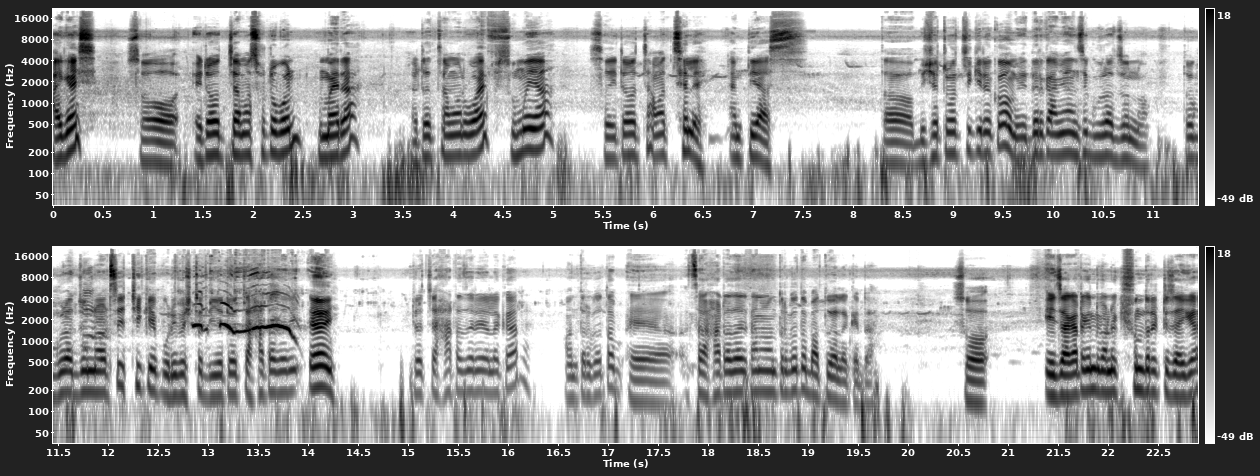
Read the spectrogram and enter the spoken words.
হাই গাইস সো এটা হচ্ছে আমার ছোটো বোন হুমায়রা, এটা হচ্ছে আমার ওয়াইফ সুমাইয়া সো এটা হচ্ছে আমার ছেলে এমতিয়াস। তো বিষয়টা হচ্ছে কীরকম, এদেরকে আমি আনছি ঘোরার জন্য। তো ঘোরার জন্য আসছি ঠিক এই পরিবেশটা দিয়ে, এটা হচ্ছে হাটাজারি, এই, এটা হচ্ছে হাটাজারি এলাকার অন্তর্গত আচ্ছা হাটাজারি থানার অন্তর্গত বাতু এলাকাটা সো এই জায়গাটা কিন্তু অনেক সুন্দর একটা জায়গা,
